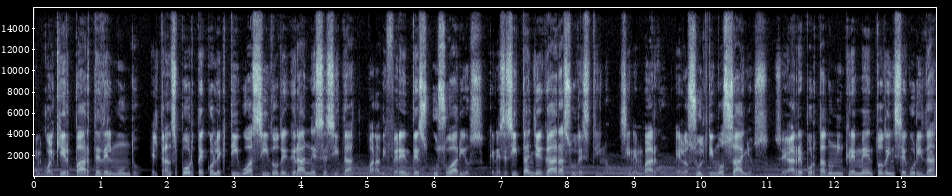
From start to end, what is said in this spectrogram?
En cualquier parte del mundo, el transporte colectivo ha sido de gran necesidad para diferentes usuarios que necesitan llegar a su destino. Sin embargo, en los últimos años se ha reportado un incremento de inseguridad.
